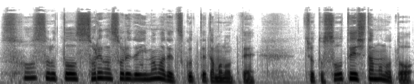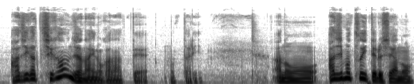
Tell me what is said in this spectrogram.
そうするとそれはそれで今まで作ってたものってちょっと想定したものと味が違うんじゃないのかなって思ったり。あの味もついてるしあの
